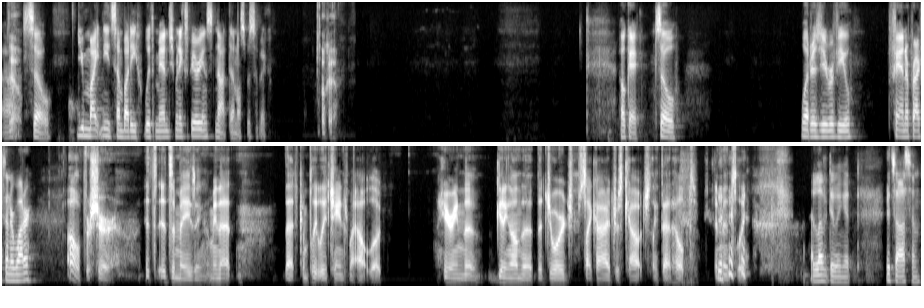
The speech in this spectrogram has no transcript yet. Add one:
uh, yeah. so you might need somebody with management experience not dental specific okay Okay, so what is your review? Fan of Practice Underwater? Oh, for sure. It's it's amazing. I mean that that completely changed my outlook. Hearing the getting on the the George psychiatrist couch like that helped immensely. I love doing it. It's awesome.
